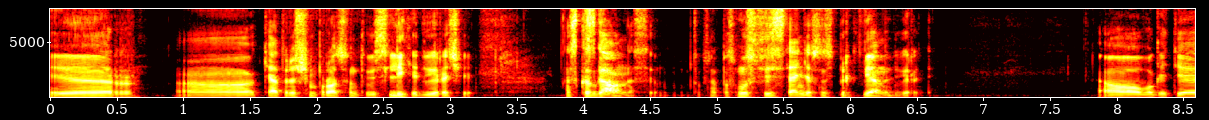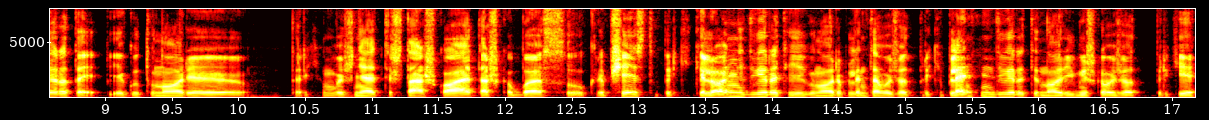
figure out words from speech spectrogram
ir a, 40 procentų visi likę dviračiai. Nes kas gaunasi? Ta prasme, Pas mus visi stengiasi nusipirkti vieną dviratį. O Vokietijoje yra taip, jeigu tu nori, tarkim, važinėti iš taško A į tašką B su krepšiais, tu perki kelioninį dviratį, jeigu nori plente važiuoti, perki plentinį dviratį, nori į mišką važiuoti, perki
